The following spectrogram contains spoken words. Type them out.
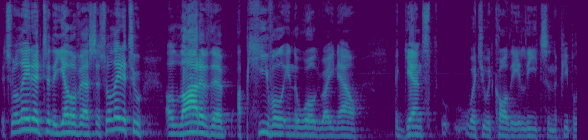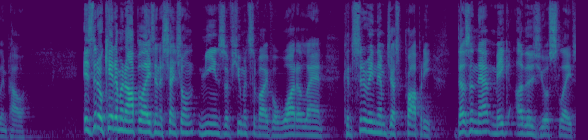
it's related to the yellow vest. It's related to a lot of the upheaval in the world right now against what you would call the elites and the people in power. Is it okay to monopolize an essential means of human survival, water, land, considering them just property? Doesn't that make others your slaves?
